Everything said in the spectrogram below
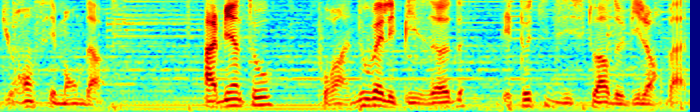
durant ses mandats. A bientôt pour un nouvel épisode des Petites Histoires de Villeurbanne.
